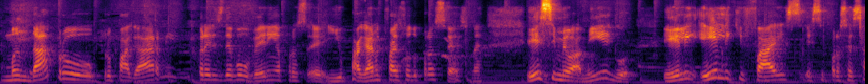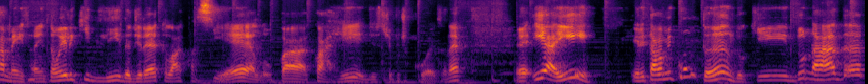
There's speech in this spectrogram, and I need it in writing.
mandar para o Pagar-me para eles devolverem a, e o Pagar-me que faz todo o processo, né? Esse meu amigo, ele, ele que faz esse processamento, né? Então ele que lida direto lá com a Cielo, com a, com a rede, esse tipo de coisa, né? É, e aí, ele estava me contando que do nada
